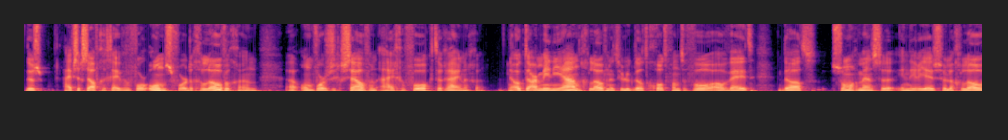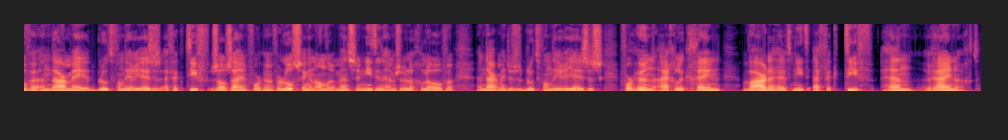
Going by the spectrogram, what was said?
Dus hij heeft zichzelf gegeven voor ons, voor de gelovigen, uh, om voor zichzelf een eigen volk te reinigen. Nou, ook de Arminiaan gelooft natuurlijk dat God van tevoren al weet dat sommige mensen in de Heer Jezus zullen geloven en daarmee het bloed van de Heer Jezus effectief zal zijn voor hun verlossing. En andere mensen niet in Hem zullen geloven en daarmee dus het bloed van de Heer Jezus voor hun eigenlijk geen waarde heeft, niet effectief hen reinigt.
